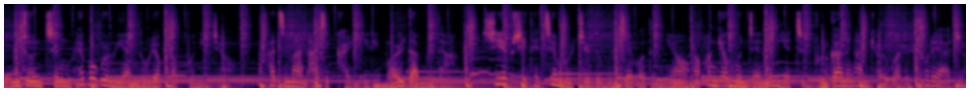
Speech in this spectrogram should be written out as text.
오존층 회복을 위한 노력 덕분이죠. 하지만 아직 갈 길이 멀답니다. CFC 대체 물질도 문제거든요. 환경 문제는 예측 불가능한 결과를 초래하죠.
